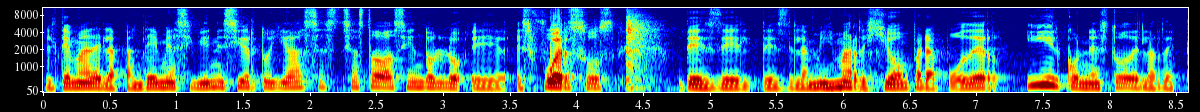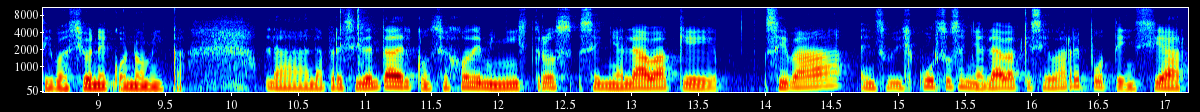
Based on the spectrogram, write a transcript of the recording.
el tema de la pandemia, si bien es cierto, ya se, ha estado haciendo eh, esfuerzos desde, desde la misma región para poder ir con esto de la reactivación económica. la presidenta del Consejo de Ministros señalaba que se va, en su discurso señalaba que se va a repotenciar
